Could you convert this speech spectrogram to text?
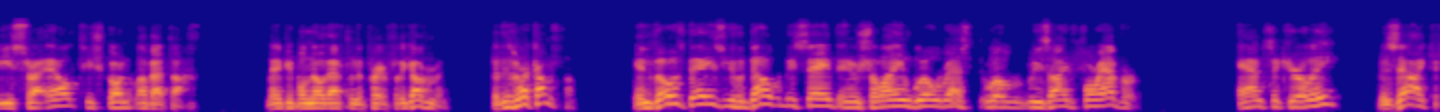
the Israel Tishkon Lavetach. Many people know that from the prayer for the government, but this is where it comes from. In those days, Yehuda will be saved, and Yerushalayim will rest, will reside forever and securely. And what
